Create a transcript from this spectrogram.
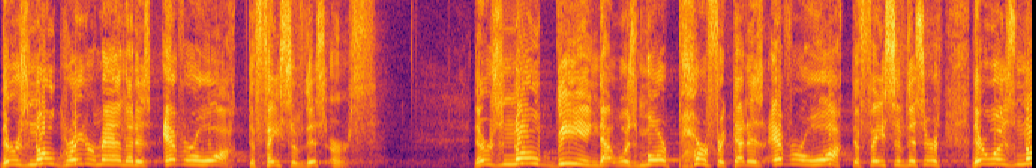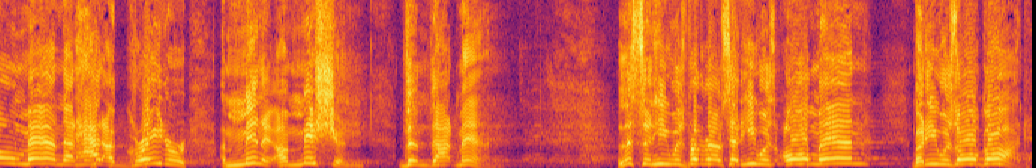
there is no greater man that has ever walked the face of this earth. There's no being that was more perfect that has ever walked the face of this earth. There was no man that had a greater minute, a mission than that man. Listen, he was, Brother Brown said, he was all man but he was all God.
